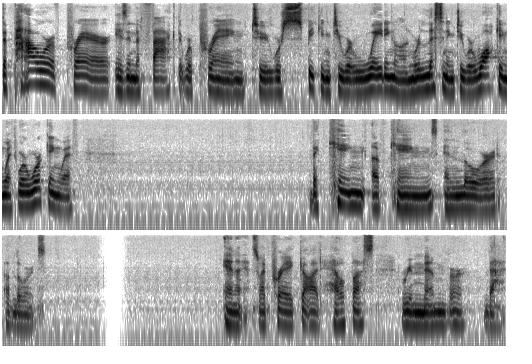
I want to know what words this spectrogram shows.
The power of prayer is in the fact that we're praying to, we're speaking to, we're waiting on, we're listening to, we're walking with, we're working with the King of Kings and Lord of Lords. And I, so I pray, God, help us remember that.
